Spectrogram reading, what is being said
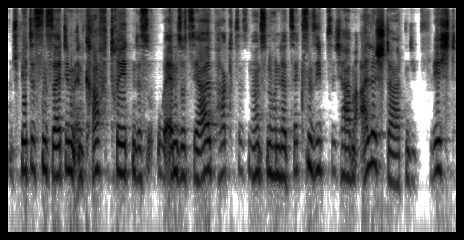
und spätestens seit dem Inkrafttreten des UN-Sozialpaktes 1976 haben alle Staaten die Pflicht,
